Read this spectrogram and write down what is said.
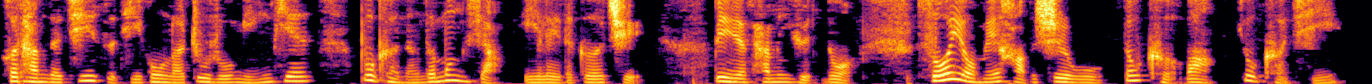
和他们的妻子提供了诸如“明天不可能的梦想”一类的歌曲，并且他们允诺所有美好的事物都可望又可及。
